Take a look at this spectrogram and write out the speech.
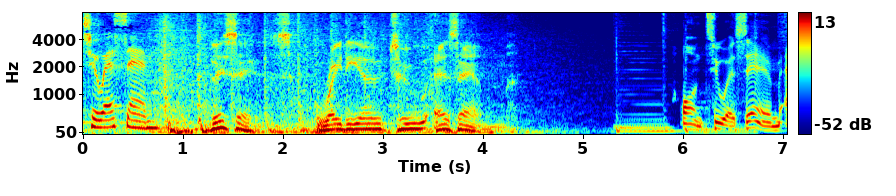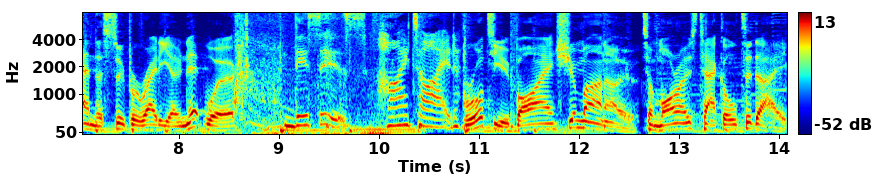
2SM. This is Radio 2SM. On 2SM and the Super Radio Network. This is High Tide. Brought to you by Shimano. Tomorrow's tackle today.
